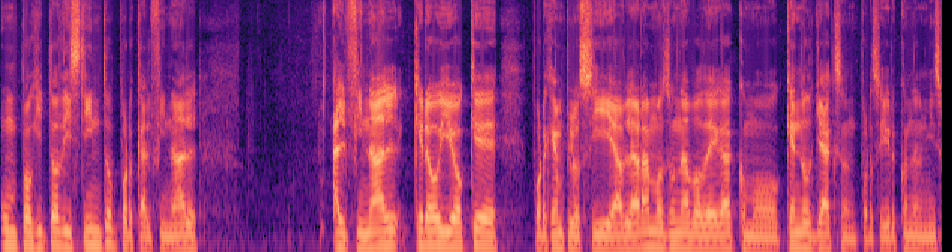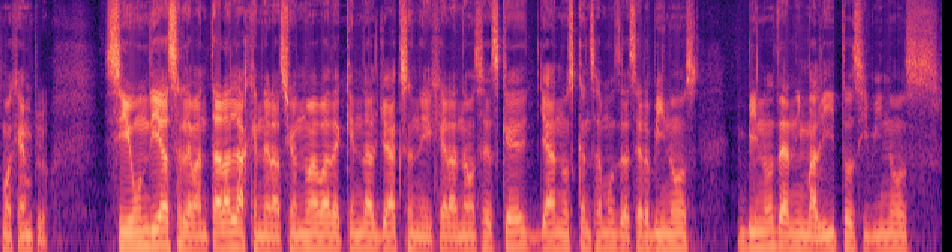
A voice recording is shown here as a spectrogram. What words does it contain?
un poquito distinto porque al final al final creo yo que, por ejemplo, si habláramos de una bodega como Kendall Jackson, por seguir con el mismo ejemplo, si un día se levantara la generación nueva de Kendall Jackson y dijera, no, sé, es que ya nos cansamos de hacer vinos, vinos de animalitos y vinos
